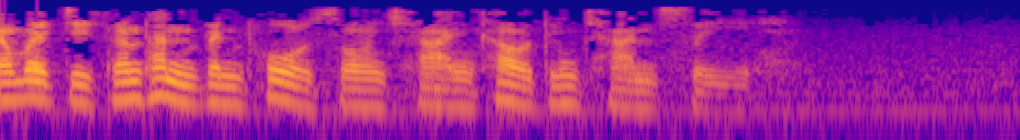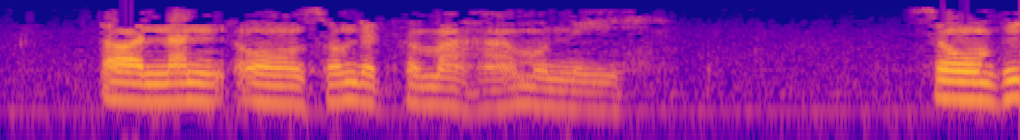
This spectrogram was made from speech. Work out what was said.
งว่าจิตของท่านเป็นผู้ทรงฌานเข้าถึงฌานสี่ ตอนนั้นองค์สมเด็จพระมหามุนี ทรงพิ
